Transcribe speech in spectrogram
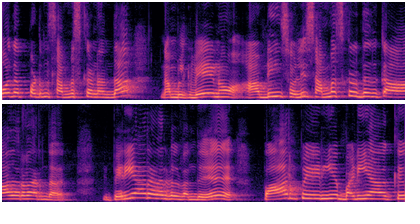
ஓதப்படும் சமஸ்கிருதம் தான் நம்மளுக்கு வேணும் அப்படின்னு சொல்லி சமஸ்கிருதத்துக்கு ஆதரவாக இருந்தார். பெரியார் அவர்கள் வந்து பார்ப்பேரிய பனியாவுக்கு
